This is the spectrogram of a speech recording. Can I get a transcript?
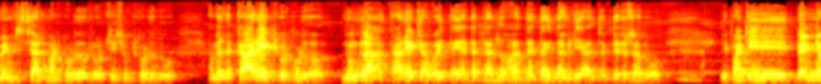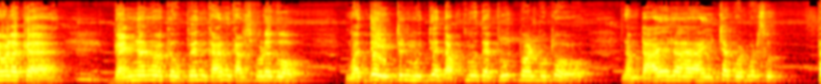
ಮೆಣಸು ಸಾರು ಮಾಡಿಕೊಡೋದು ರೊಟ್ಟಿ ಸುಟ್ಕೊಡೋದು ಆಮೇಲೆ ಖಾರ ಇಟ್ಟು ಕೊಟ್ಬಿಡೋದು. ನುಂಗ್ಲ ಖಾರ ಇಟ್ಟ ಹೋಯ್ತಾ ಎಂಥ ತರಲು ಅದಂತ ಇದ್ನಗಡಿ ಅಂತ ಬೆದರ್ಸೋದು ಈ ಪಾಟಿ ಬೆಣ್ಣೆ ಒಳಕ್ಕೆ ಬೆಣ್ಣೆನೂ ಉಪ್ಪಿನ ಕಾರಣ ಕಲಿಸ್ಬಿಡೋದು. ಮಧ್ಯೆ ಹಿಟ್ಟಿನ ಮುದ್ದೆ ದಪ್ಪ ಮುದ್ದೆ ತೂತ್ ಮಾಡಿಬಿಟ್ಟು ನಮ್ಮ ತಾಯರ ಇಷ್ಟ ಕೊಟ್ಬಿಟ್ಟು ಸುತ್ತ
